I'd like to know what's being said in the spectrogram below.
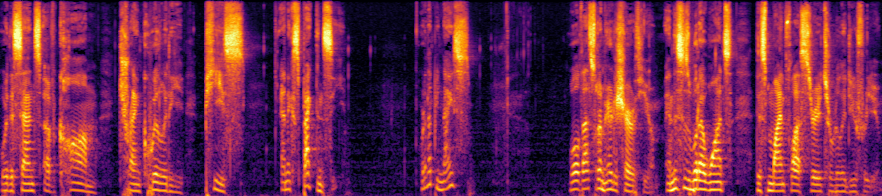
with a sense of calm tranquility, peace, and expectancy. Wouldn't that be nice? Well, that's what I'm here to share with you. And this is what I want this Mind Floss series to really do for you.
